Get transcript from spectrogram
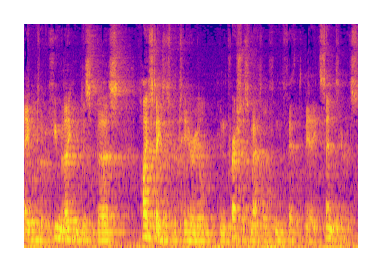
able to accumulate and disperse high status material in precious metal from the 5th to the 8th centuries.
